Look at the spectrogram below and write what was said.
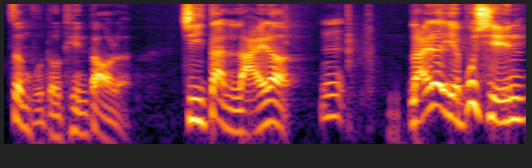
政府都听到了，鸡蛋来了，嗯，来了也不行，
